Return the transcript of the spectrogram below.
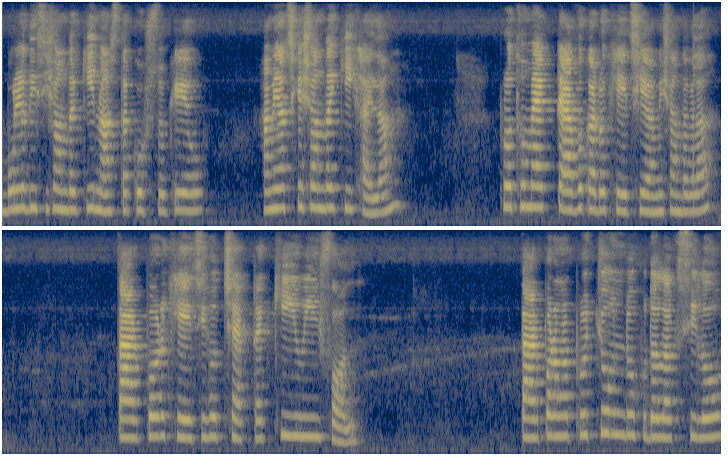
বলে দিছি সন্ধ্যায়, কি নাস্তা করছ কেউ? আমি আজকে সন্ধ্যায় কি খাইলাম? প্রথমে একটা অ্যাভোকাডো খেয়েছি আমি সন্ধ্যাবেলা। তারপর খেয়েছি হচ্ছে একটা কিউই ফল। তারপর আমার প্রচণ্ড ক্ষুধা লাগছিল।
